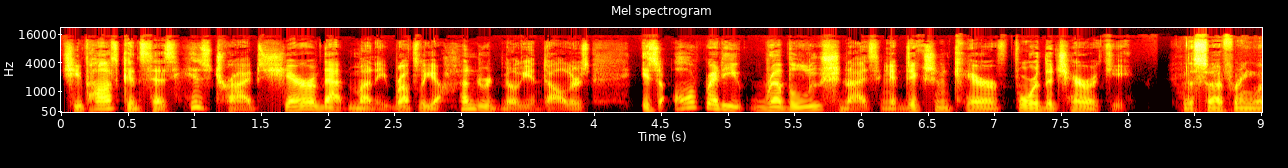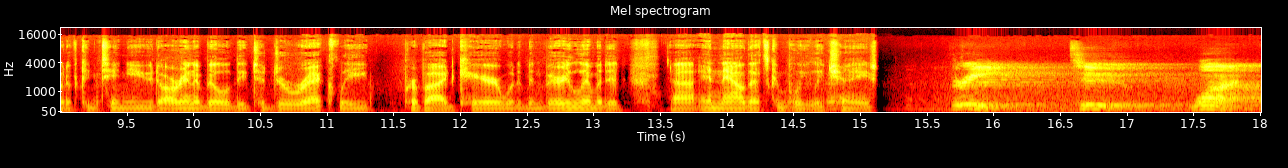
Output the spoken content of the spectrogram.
Chief Hoskins says his tribe's share of that money, roughly $100 million, is already revolutionizing addiction care for the Cherokee. The suffering would have continued. Our inability to directly provide care would have been very limited, uh, and now that's completely changed. Three, two, one.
